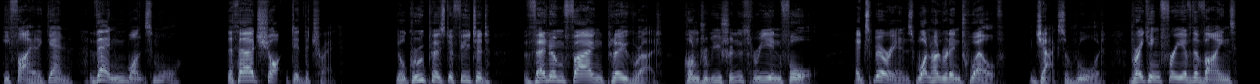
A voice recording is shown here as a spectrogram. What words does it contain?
He fired again, then once more. The third shot did the trick. Your group has defeated Venom Fang Plague Rat, contribution 3 in 4. Experience 112, Jax roared, breaking free of the vines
